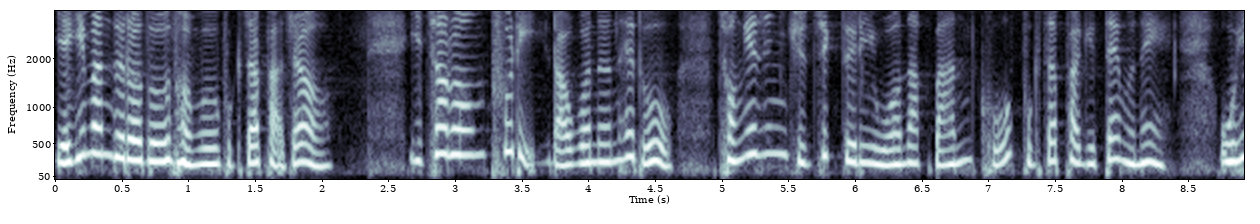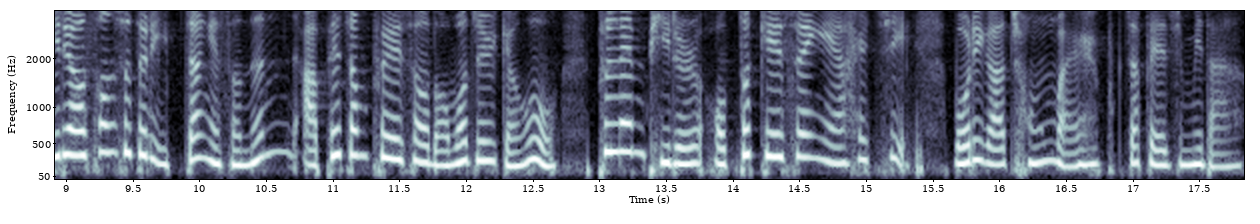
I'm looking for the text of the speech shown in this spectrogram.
얘기만 들어도 너무 복잡하죠? 이처럼 프리라고는 해도 정해진 규칙들이 워낙 많고 복잡하기 때문에 오히려 선수들의 입장에서는 앞에 점프에서 넘어질 경우 plan B를 어떻게 수행해야 할지 머리가 정말 복잡해집니다.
